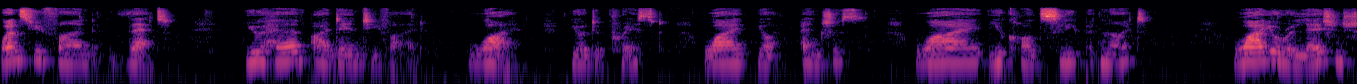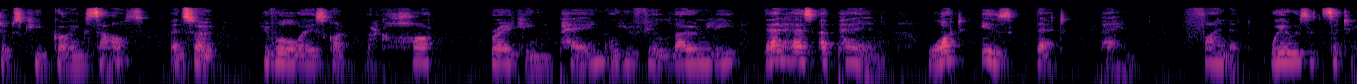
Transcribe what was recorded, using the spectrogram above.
Once you find that, you have identified why you're depressed, why you're anxious, why you can't sleep at night, why your relationships keep going south, and so you've always got like heartbreaking pain or you feel lonely, that has a pain. What is that pain? Find it. Where is it sitting?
